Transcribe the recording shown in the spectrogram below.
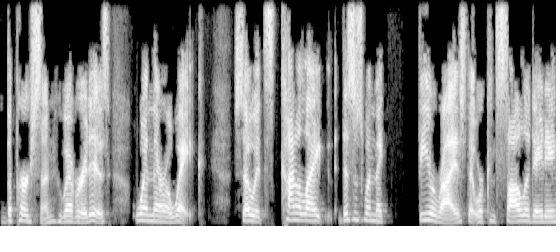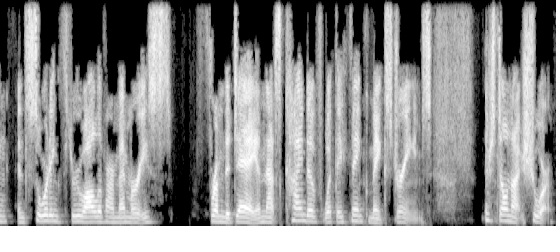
the person, whoever it is, when they're awake. So it's kind of like this is when they theorize that we're consolidating and sorting through all of our memories from the day. And that's kind of what they think makes dreams. They're still not sure.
